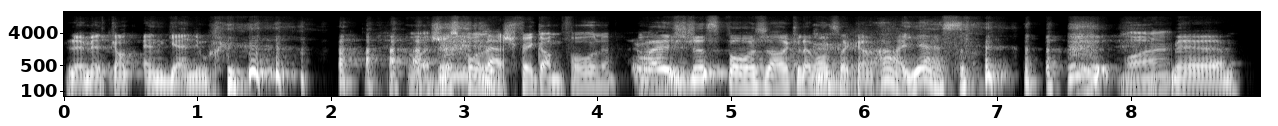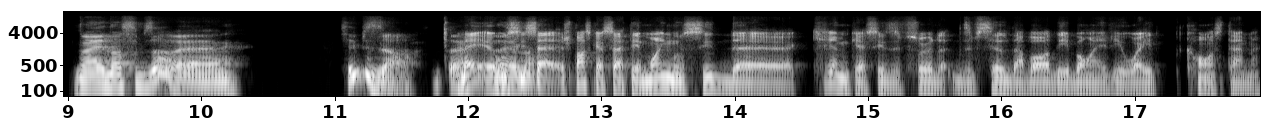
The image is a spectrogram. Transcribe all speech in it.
le mettre contre Nganou. juste pour l'achever comme faux, là. Ouais. juste pour genre que le monde soit comme Ah, yes! ouais. Mais, euh, ouais, non, c'est bizarre. Euh, c'est bizarre. Mais aussi, je pense que ça témoigne aussi de crime que c'est difficile, d'avoir des bons heavyweights constamment.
